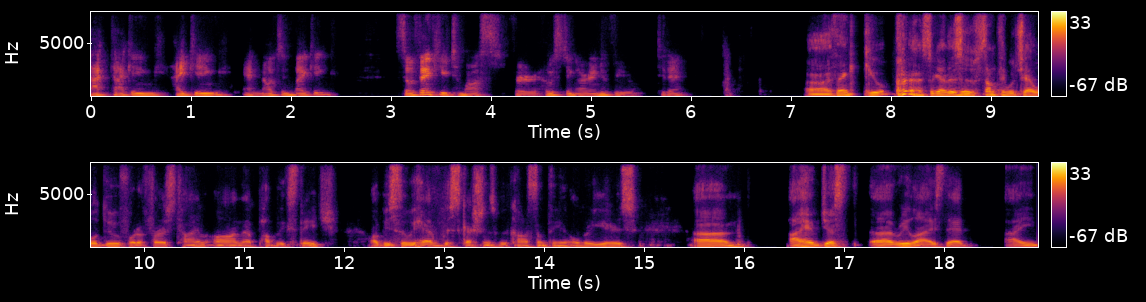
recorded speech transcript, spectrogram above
backpacking, hiking, and mountain biking. So thank you, Tomas, for hosting our interview today. Uh, thank you. so again, this is something which I will do for the first time on a public stage. Obviously, we have discussions with Konstantin over years. Um, I have just uh, realized that I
